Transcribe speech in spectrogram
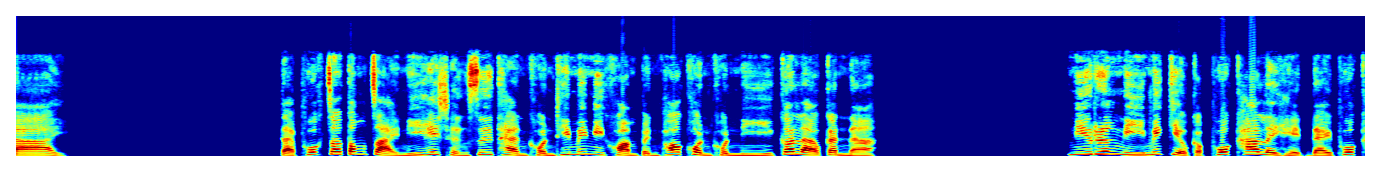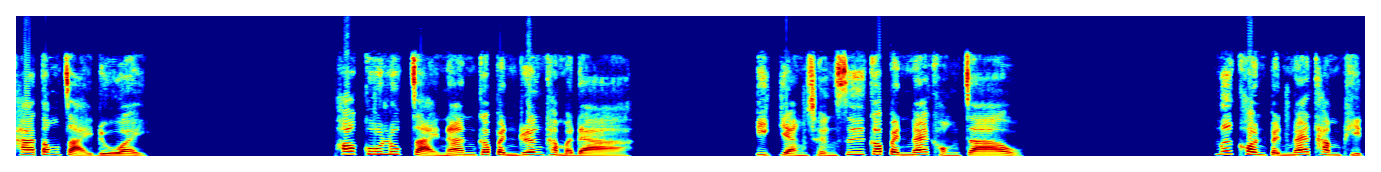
ได้ แต่พวกเจ้าต้องจ่ายนี้ให้เฉิงซื่อแทนคนที่ไม่มีความเป็นพ่อคนคนนี้ก็แล้วกันนะ นี่เรื่องนี้ไม่เกี่ยวกับพวกข้าเลยเหตุใดพวกข้าต้องจ่ายด้วย พ่อกู้ลูกจ่ายนั่นก็เป็นเรื่องธรรมดา อีกอย่างเฉิงซื่อก็เป็นแม่ของเจ้า เมื่อคนเป็นแม่ทำผิด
